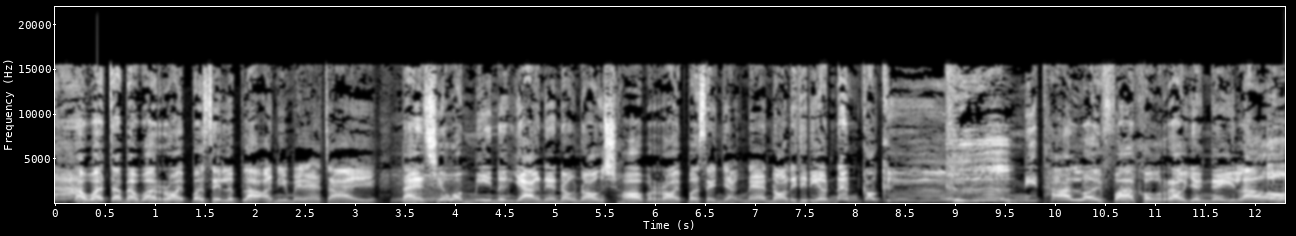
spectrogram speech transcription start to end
ล่ะแต่ว่าจะแบบว่าร้อยเปอร์เซ็นหรือเปล่าอันนี้ไม่แน่ใจ แต่เชื่อว่ามีหนึ่งอย่างเนี่ยน้องๆชอบร้อยเปอร์เซ็นอย่างแน่นอนเลยทีเดียวนั่นก็คือ คือ นิทานลอยฟ้าของเรายังไงเล่าอ๋อ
